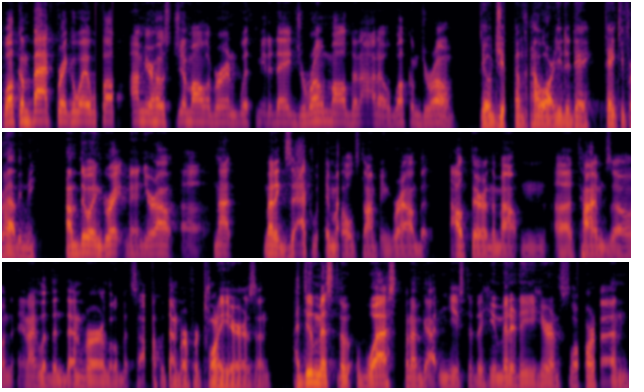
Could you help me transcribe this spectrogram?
Welcome back, Breakaway Wealth. I'm your host, Jim Oliver, and with me today, Jerome Maldonado. Welcome, Jerome. Yo, Jim, how are you today? Thank you for having me. I'm doing great, man. You're out, uh, not not exactly in my old stomping ground, but out there in the mountain uh, time zone. And I lived in Denver, a little bit south of Denver for 20 years. And I do miss the West, but I've gotten used to the humidity here in Florida. And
